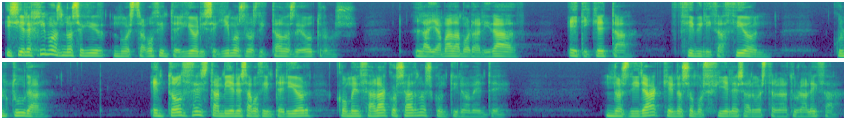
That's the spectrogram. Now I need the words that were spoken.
Y si elegimos no seguir nuestra voz interior y seguimos los dictados de otros, la llamada moralidad, etiqueta, civilización, cultura, entonces también esa voz interior comenzará a acosarnos continuamente. Nos dirá que no somos fieles a nuestra naturaleza,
